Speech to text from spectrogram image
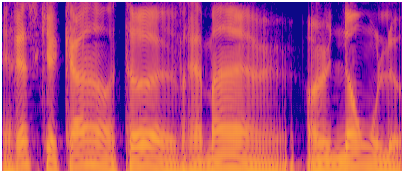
Mais reste que quand t'as vraiment un, un nom là.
